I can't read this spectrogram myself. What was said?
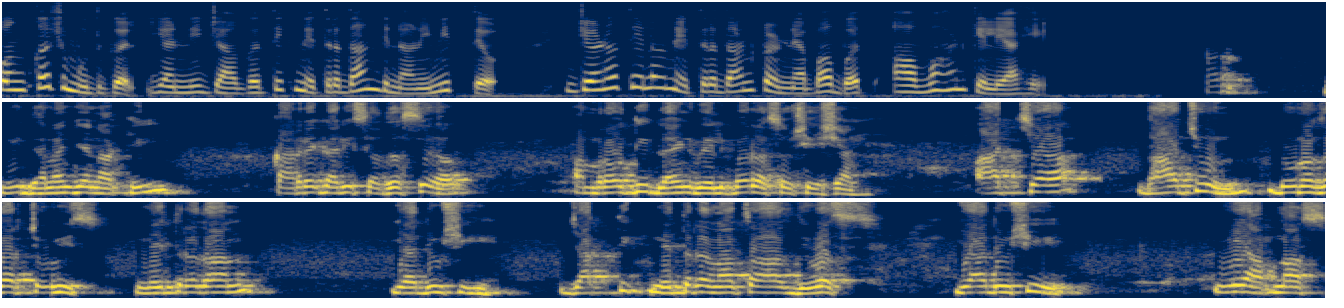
पंकज मुदगल यांनी जागतिक नेत्रदान दिनानिमित्त जनतेला नेत्रदान करण्याबाबत आवाहन केले आहे. मी धनंजय नाकील कार्यकारी सदस्य अमरावती ब्लाइंड वेलफेअर असोसिएशन आजच्या दहा जून दोन हजार चोवीस नेत्रदान या दिवशी जागतिक नेत्रदानाचा आज दिवस. या दिवशी मी आपणास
